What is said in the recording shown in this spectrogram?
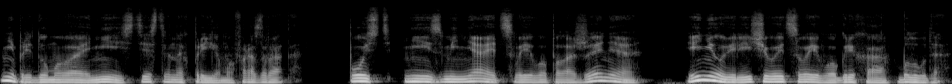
не придумывая неестественных приемов разврата. Пусть не изменяет своего положения и не увеличивает своего греха блуда.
